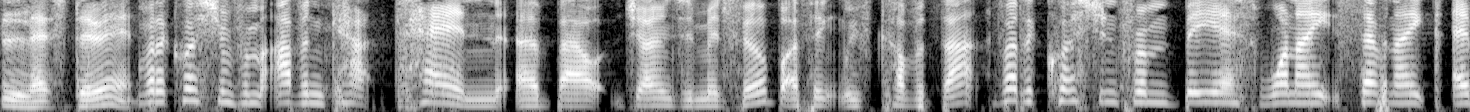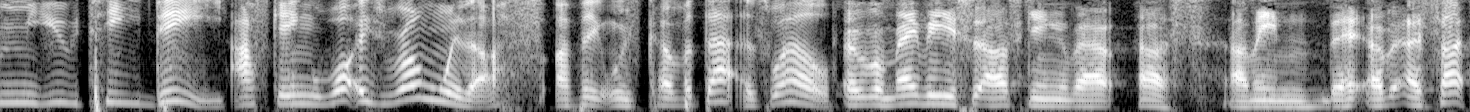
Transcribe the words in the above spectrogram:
Let's do it. I've had a question from Avancat10 about Jones in midfield, but I think we've covered that. I've had a question from BS1878MUTD asking what is wrong with us. I think we've covered that as well. Uh, well, maybe he's asking about us. I mean, aside,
